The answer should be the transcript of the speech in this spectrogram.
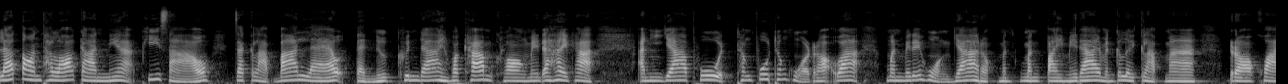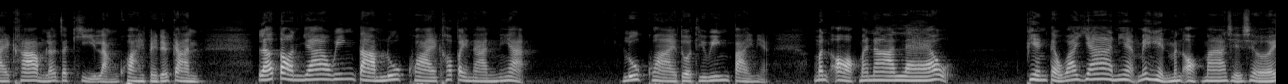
แล้วตอนทะเลาะกันเนี่ยพี่สาวจะกลับบ้านแล้วแต่นึกขึ้นได้ว่าข้ามคลองไม่ได้ค่ะ อันนี้ย่าพูดทั้งพูดทั้งหัวเราะว่ามันไม่ได้ห่วงย่าหรอกมันมันไปไม่ได้มันก็เลยกลับมา รอควายข้ามแล้วจะขี่หลังควายไปด้วยกัน แล้วตอนย่าวิ่งตามลูกควายเข้าไปนั้นเนี่ยลูกควายตัวที่วิ่งไปเนี่ย มันออกมานานแล้ว เพียงแต่ว่าย่าเนี่ยไม่เห็นมันออกมาเฉย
